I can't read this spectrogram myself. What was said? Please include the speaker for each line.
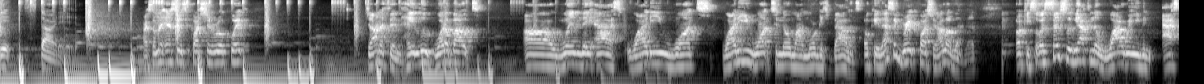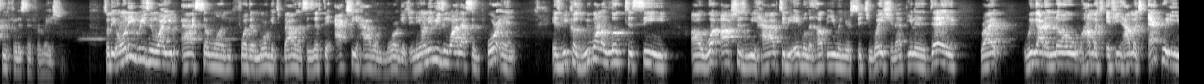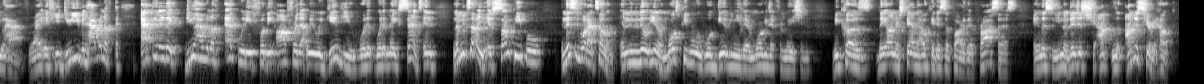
Speaker 1: get started.
Speaker 2: All right, so I'm gonna answer this question real quick. Jonathan, hey Luc, what about uh, when they ask why do you want why do you want to know my mortgage balance? Okay, that's a great question. I love that, man. Okay, so essentially we have to know why we're even asking for this information. So the only reason why you'd ask someone for their mortgage balance is if they actually have a mortgage, and the only reason why that's important is because we want to look to see uh, what options we have to be able to help you in your situation. At the end of the day, right? We got to know how much if you how much equity you have, right? If you do even have enough at the end of the day, do you have enough equity for the offer that we would give you? Would it would it make sense? And let me tell you, if some people, and this is what I tell them, and you know, most people will give me their mortgage information because they understand that okay, this is a part of their process. Hey, listen, you know, they're just I'm, I'm just here to help,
